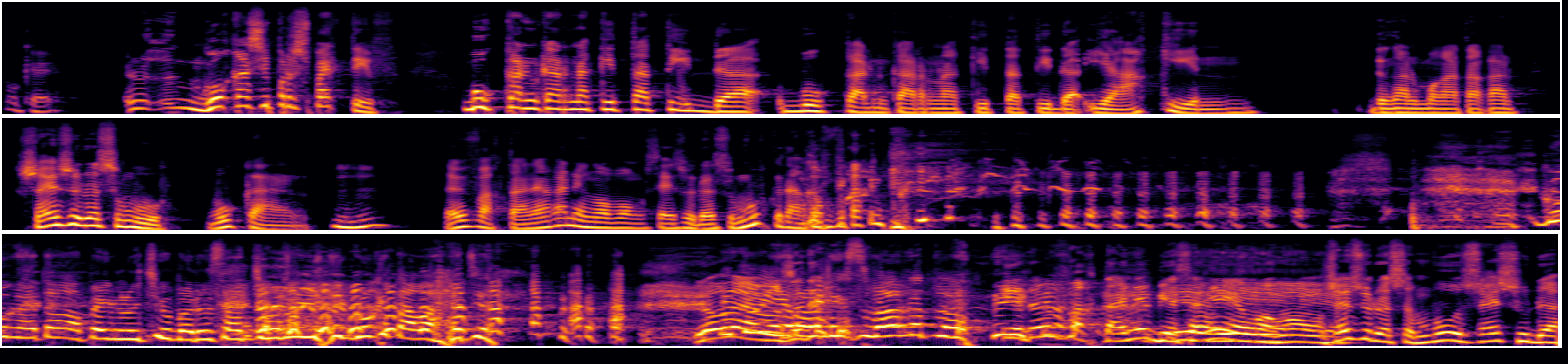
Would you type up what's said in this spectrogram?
Oke. gue kasih perspektif bukan karena kita tidak bukan karena kita tidak yakin dengan mengatakan saya sudah sembuh bukan Mhm. tapi faktanya kan yang ngomong saya sudah sembuh ketangkep lagi Gue gak tahu apa yang lucu barusan cuma gue ketawa aja. lo Itu ironis banget loh. Iya tapi faktanya biasanya Iya, yang iya, ngomong iya. saya sudah sembuh, saya sudah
